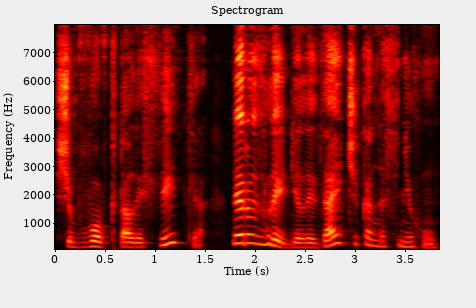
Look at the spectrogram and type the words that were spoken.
щоб вовк та лисиця не розгледіли зайчика на снігу.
